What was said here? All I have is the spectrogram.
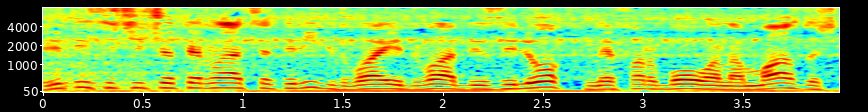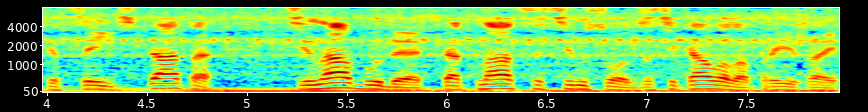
2014 рік, 2,2 дизельок, нефарбована маздочка, це X5. Ціна буде 15 700. Зацікавила, приїжджай.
